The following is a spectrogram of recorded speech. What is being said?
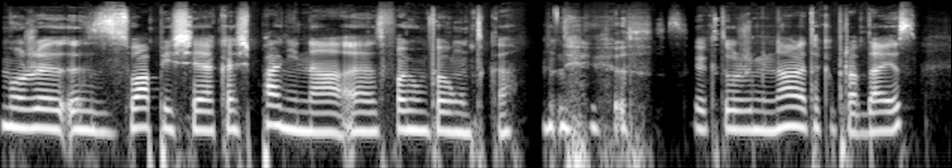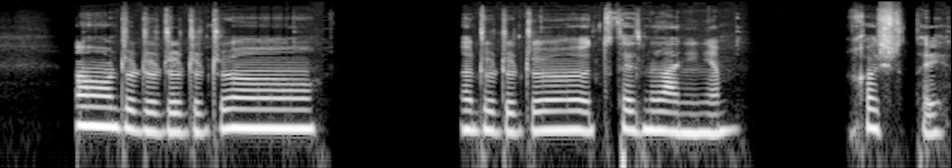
Może e, złapie się jakaś pani na e, twoją wędkę. Jak to brzmi, no ale taka prawda jest. O, dżu, dżu, dżu, dżu, dżu. Dżu, dżu, dżu. Tutaj jest Melanie, nie? Chodź tutaj.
